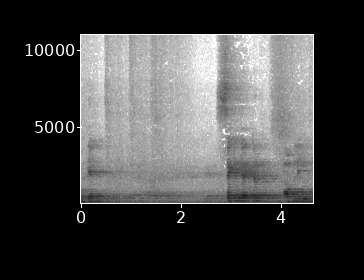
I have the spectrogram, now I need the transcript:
okay second character of living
